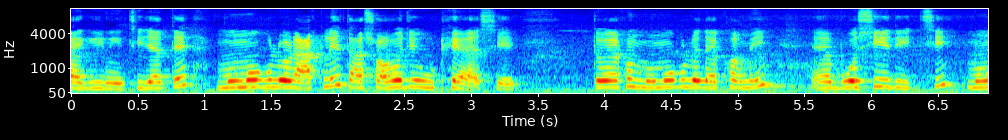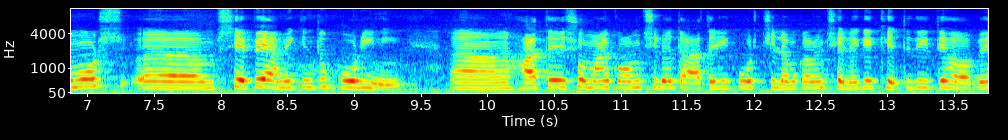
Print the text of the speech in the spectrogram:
লাগিয়ে নিচ্ছি যাতে মোমোগুলো রাখলে তা সহজে উঠে আসে। তো এখন মোমোগুলো দেখো আমি বসিয়ে দিচ্ছি। মোমোর শেপে আমি কিন্তু করিনি। হাতে সময় কম ছিল, তাড়াতাড়ি করছিলাম, কারণ ছেলেকে খেতে দিতে হবে।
